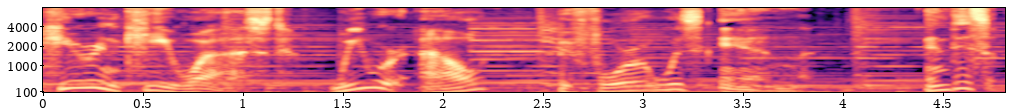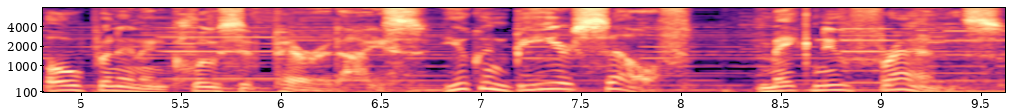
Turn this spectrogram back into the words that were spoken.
Here in Key West, we were out before it was in. In this open and inclusive paradise, you can be yourself. make new friends,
